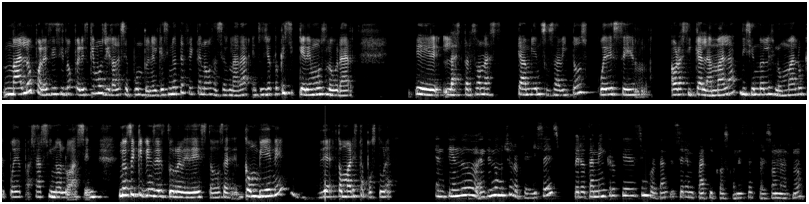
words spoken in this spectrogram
malo, por así decirlo, pero es que hemos llegado a ese punto en el que si no te afecta no vas a hacer nada. Entonces yo creo que si queremos lograr que las personas cambien sus hábitos, puede ser ahora sí que a la mala, diciéndoles lo malo que puede pasar si no lo hacen. No sé qué piensas tú, Rebe, de esto. O sea, ¿conviene tomar esta postura? Entiendo, entiendo mucho lo que dices, pero también creo que es importante ser empáticos con estas personas, ¿no?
